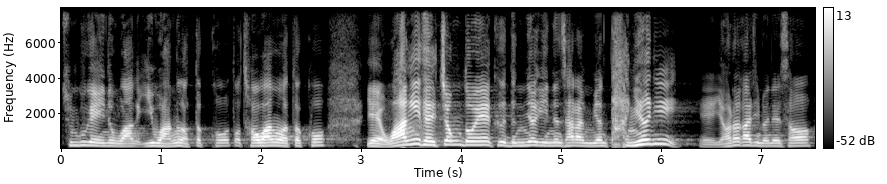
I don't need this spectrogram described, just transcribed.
네. 중국에 있는 왕, 이 왕은 어떻고 또 저 왕은 어떻고, 예, 왕이 될 정도의 그 능력이 있는 사람이면 당연히 예, 여러 가지 면에서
